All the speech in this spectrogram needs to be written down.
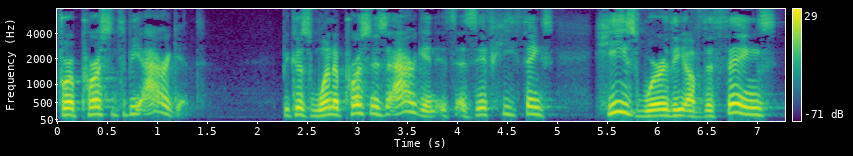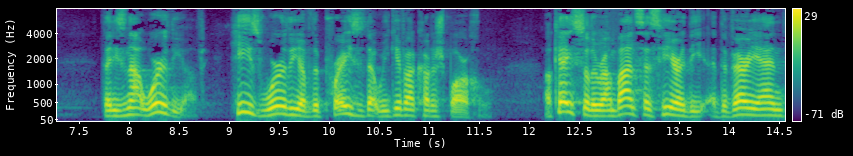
for a person to be arrogant. Because when a person is arrogant, it's as if he thinks he's worthy of the things that he's not worthy of. He's worthy of the praises that we give HaKadosh Baruch Hu. Okay, so the Ramban says here at the, at the very end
